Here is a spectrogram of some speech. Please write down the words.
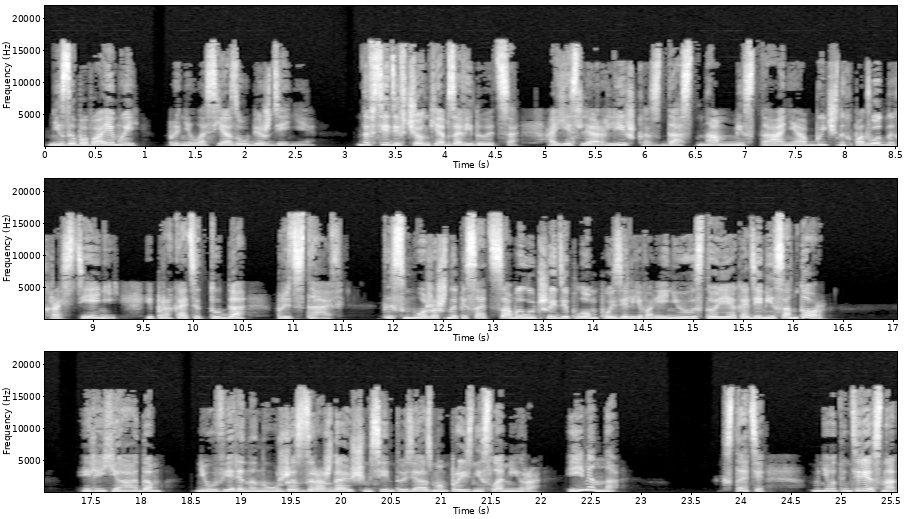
незабываемый, Принялась я за убеждение. Да все девчонки обзавидуются. А если Орлишка сдаст нам места необычных подводных растений и прокатит туда, представь, ты сможешь написать самый лучший диплом по зельеварению в истории Академии Сантор. Или ядом, неуверенно, но уже с зарождающимся энтузиазмом произнесла Мира. Именно. Кстати, мне вот интересно,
